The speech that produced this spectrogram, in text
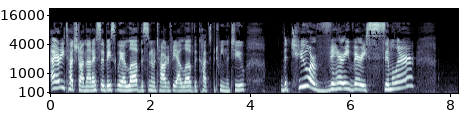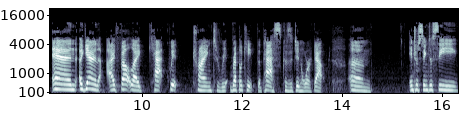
I already touched on that. I said basically I love the cinematography. I love the cuts between the two. The two are very, very similar. And again, I felt like Cat quit trying to re- replicate the past because it didn't work out. Um, interesting to see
